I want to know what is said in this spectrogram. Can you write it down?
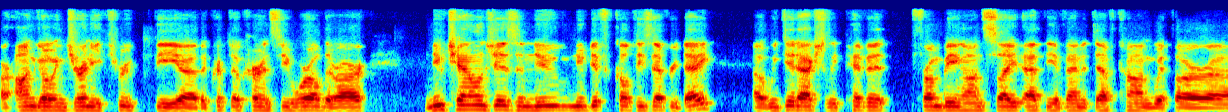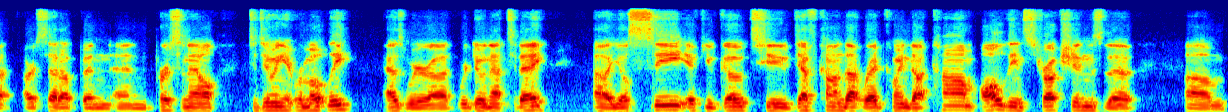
our ongoing journey through the uh, the cryptocurrency world, there are new challenges and new new difficulties every day. Uh, we did actually pivot from being on site at the event at DEF CON with our uh, our setup and and personnel to doing it remotely as we're uh, we're doing that today. Uh, you'll see if you go to defcon.reddcoin.com, all the instructions, the um,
